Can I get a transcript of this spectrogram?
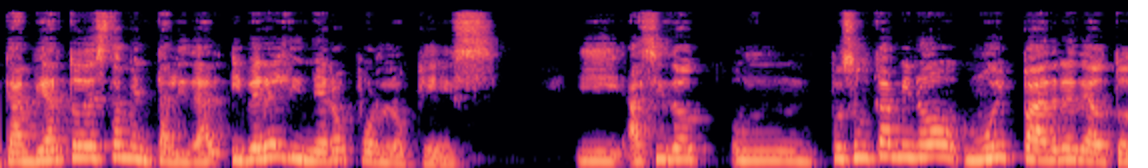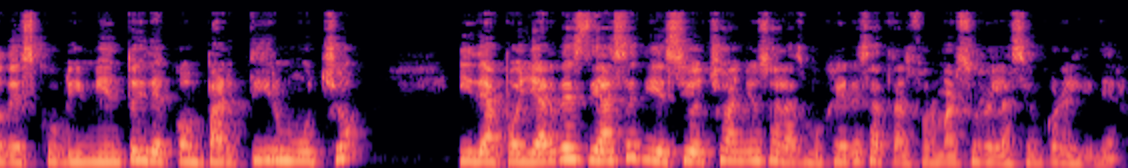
cambiar toda esta mentalidad y ver el dinero por lo que es. Y ha sido un, pues un camino muy padre de autodescubrimiento y de compartir mucho y de apoyar desde hace 18 años a las mujeres a transformar su relación con el dinero.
